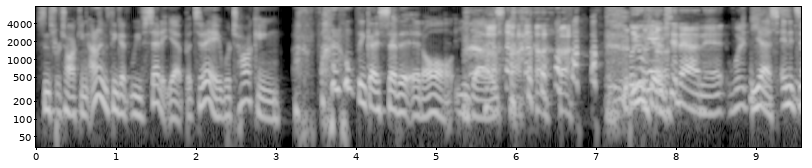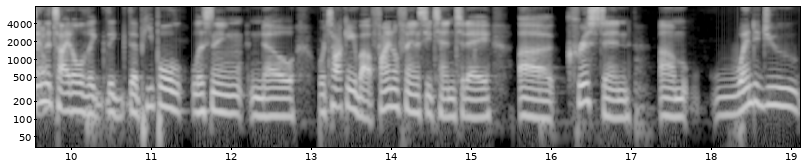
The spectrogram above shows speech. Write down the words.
since we're talking, I don't even think I've- we've said it yet, but today we're talking. I don't think I said it at all, you guys. You hinted at it, which Yes, is, and it's in know, the title. The, the the people listening know we're talking about Final Fantasy X today. Uh, Kristin, um, when did you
